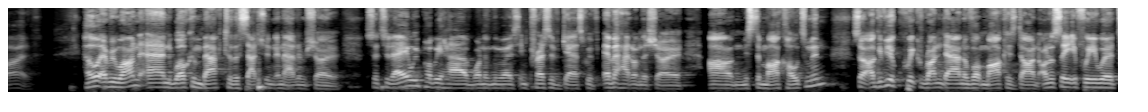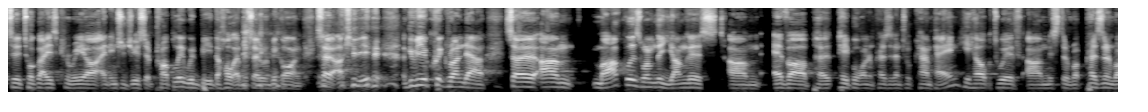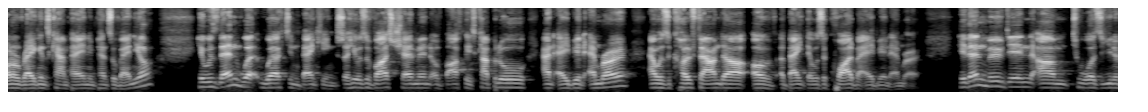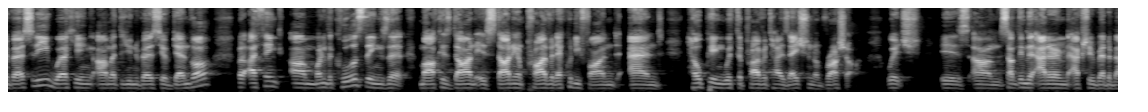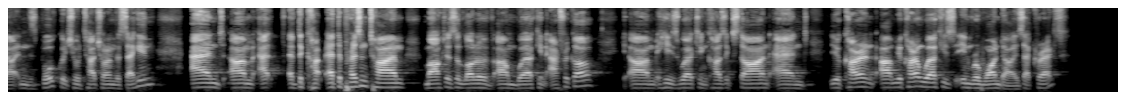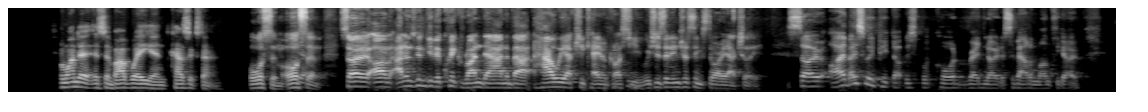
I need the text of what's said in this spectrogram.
live. Hello, everyone, and welcome back to the Sachin and Adam show. So, today we probably have one of the most impressive guests we've ever had on the show, um, Mr. Mark Holtzman. So, I'll give you a quick rundown of what Mark has done. Honestly, if we were to talk about his career and introduce it properly, would be the whole episode would be gone. So, I'll give you, I'll give you a quick rundown. So, um, Mark was one of the youngest um, ever per- people on a presidential campaign. He helped with um, Mr. Ro- President Ronald Reagan's campaign in Pennsylvania. He was then worked in banking. So he was a vice chairman of Barclays Capital and ABN AMRO and was a co-founder of a bank that was acquired by ABN AMRO. He then moved in um, towards the university, working um, at the University of Denver. But I think um, one of the coolest things that Mark has done is starting a private equity fund and helping with the privatization of Russia, which is um, something that Adam actually read about in this book, which he'll touch on in a second. And um, at, at, the, at the present time, Mark does a lot of um, work in Africa. Um, he's worked in Kazakhstan, and your current, um, your current work is in Rwanda. Is that correct? Rwanda, Zimbabwe, and Kazakhstan. Awesome, awesome. Yeah. So um, Adam's going to give you a quick rundown about how we actually came across you, which is an interesting story, actually. So I basically picked up this book called Red Notice about a month ago,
